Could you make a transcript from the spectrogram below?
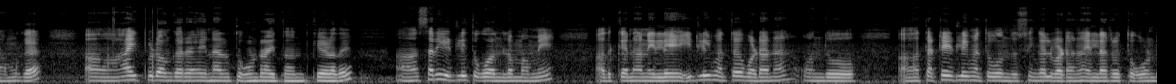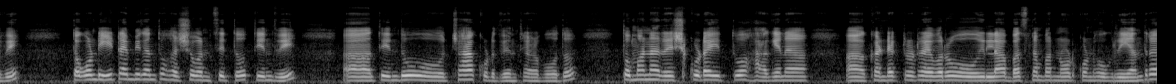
ನಮ್ಗೆ. ಆಯ್ತು ಬಿಡು ಹಂಗಾರೆ ಏನಾದ್ರು ತೊಗೊಂಡ್ರಾಯ್ತು ಅಂತ ಕೇಳಿದೆ. ಸರಿ ಇಡ್ಲಿ ತಗೋ ಅಂದ್ಲ ಮಮ್ಮಿ. ಅದಕ್ಕೆ ನಾನು ಇಲ್ಲಿ ಇಡ್ಲಿ ಮತ್ತು ವಡಾನ ಒಂದು ತಟ್ಟೆ ಇಡ್ಲಿ ಮತ್ತು ಒಂದು ಸಿಂಗಲ್ ವಡಾನ ಎಲ್ಲರೂ ತೊಗೊಂಡ್ವಿ. ತೊಗೊಂಡು ಈ ಟೈಮಿಗಂತೂ ಹಶು ಅನಿಸಿತ್ತು, ತಿಂದ್ವಿ. ತಿಂದು ಚಹಾ ಕುಡಿದ್ವಿ ಅಂತ ಹೇಳ್ಬೋದು. ತುಂಬಾ ರಶ್ ಕೂಡ ಇತ್ತು. ಹಾಗೇನ ಕಂಡಕ್ಟರ್ ಡ್ರೈವರು ಇಲ್ಲ ಬಸ್ ನಂಬರ್ ನೋಡ್ಕೊಂಡು ಹೋಗ್ರಿ ಅಂದ್ರೆ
